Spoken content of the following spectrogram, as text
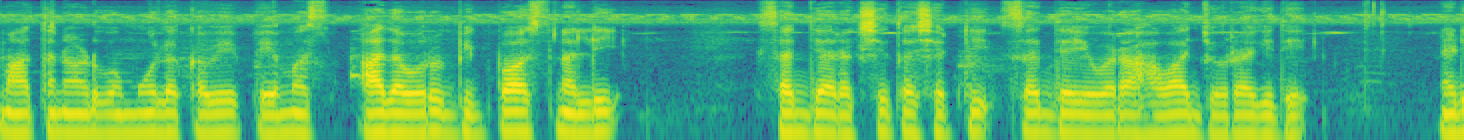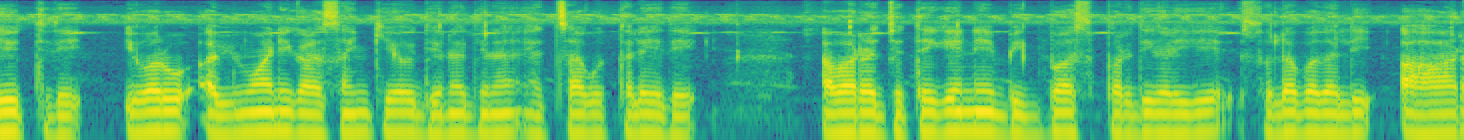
ಮಾತನಾಡುವ ಮೂಲಕವೇ ಫೇಮಸ್. ಆದವರು ಬಿಗ್ ಬಾಸ್ನಲ್ಲಿ ಸದ್ಯ ರಕ್ಷಿತಾ ಶೆಟ್ಟಿ ಸದ್ಯ ಇವರ ಹವಾ ಜೋರಾಗಿದೆ, ನಡೆಯುತ್ತಿದೆ. ಇವರು ಅಭಿಮಾನಿಗಳ ಸಂಖ್ಯೆಯು ದಿನ ದಿನ ಹೆಚ್ಚಾಗುತ್ತಲೇ ಇದೆ. ಅವರ ಜೊತೆಗೇನೆ ಬಿಗ್ ಬಾಸ್ ಸ್ಪರ್ಧಿಗಳಿಗೆ ಸುಲಭದಲ್ಲಿ ಆಹಾರ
